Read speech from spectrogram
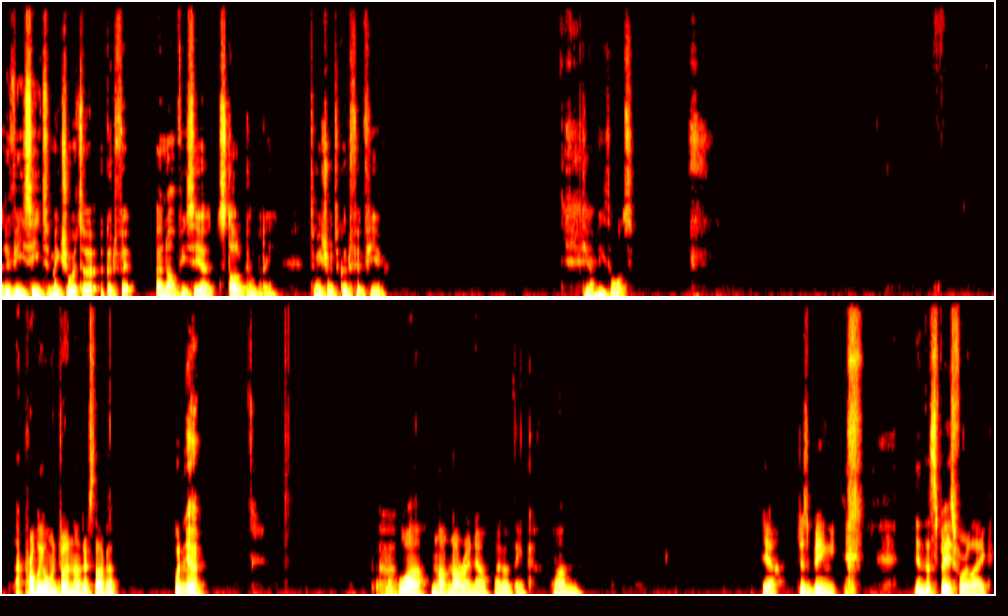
at a VC to make sure it's a, a good fit? Uh, not a VC, a startup company to make sure it's a good fit for you. Do you have any thoughts? I probably won't join another startup. Wouldn't you? Well, not not right now. I don't think. Um. Yeah, just being in the space for like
